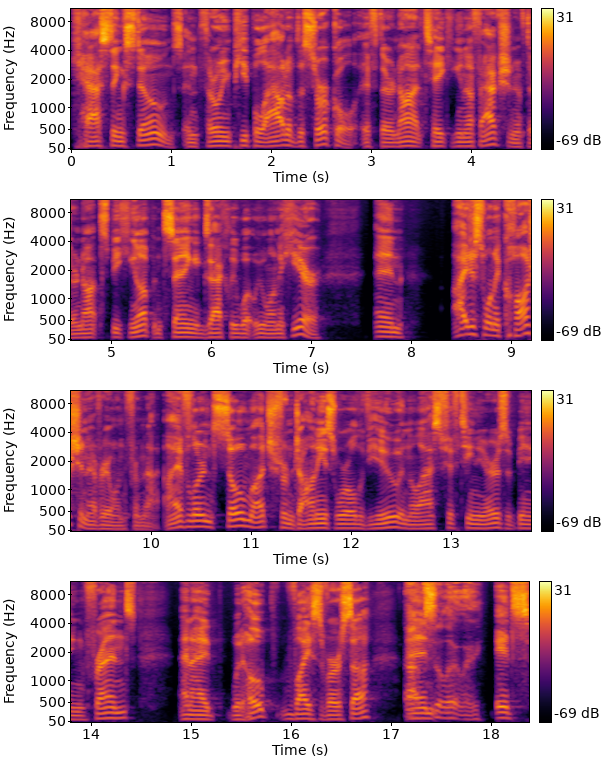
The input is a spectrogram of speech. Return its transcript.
casting stones and throwing people out of the circle if they're not taking enough action, if they're not speaking up and saying exactly what we want to hear. And I just want to caution everyone from that. I've learned so much from Johnny's worldview in the last 15 years of being friends, and I would hope vice versa. Absolutely. It's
